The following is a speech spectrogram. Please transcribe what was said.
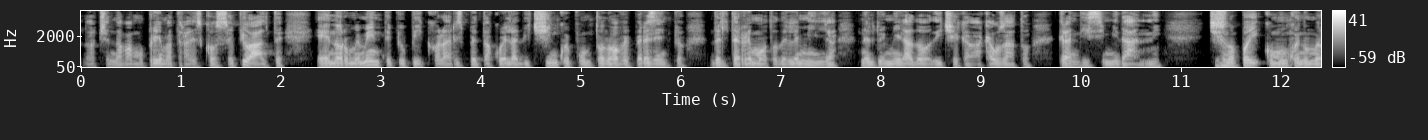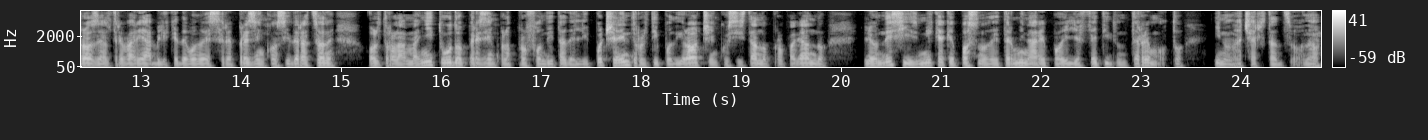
lo accennavamo prima, tra le scosse più alte, è enormemente più piccola rispetto a quella di 5.9 per esempio del terremoto dell'Emilia nel 2012 che ha causato grandissimi danni. Ci sono poi comunque numerose altre variabili che devono essere prese in considerazione oltre alla magnitudo, per esempio la profondità dell'ipocentro, il tipo di rocce in cui si stanno propagando le onde sismiche che possono determinare poi gli effetti di un terremoto in una certa zona.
